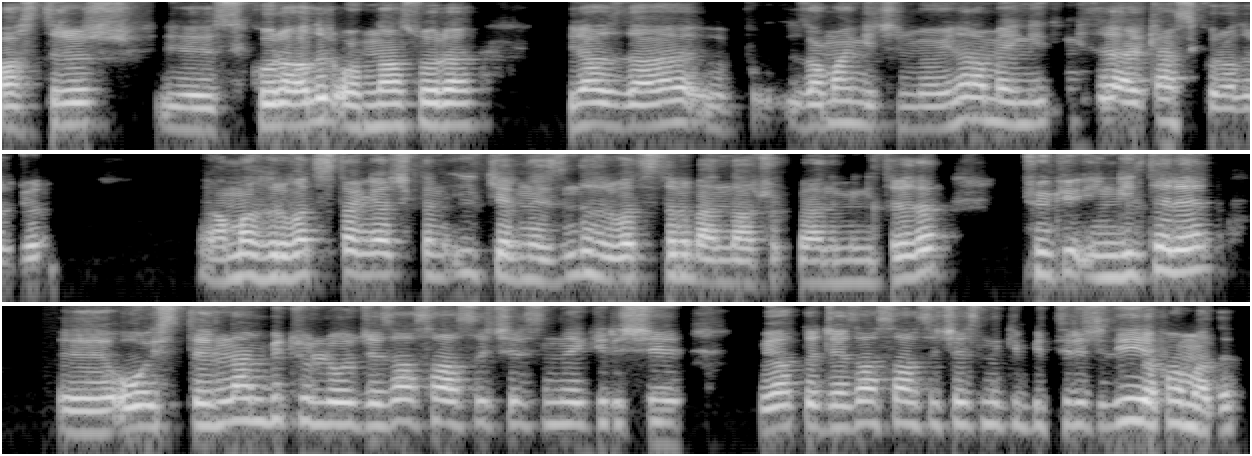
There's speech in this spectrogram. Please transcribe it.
bastırır, e, skoru alır. Ondan sonra biraz daha zaman geçirmeyi oynar ama İngiltere erken skor alır diyordum. Ama Hırvatistan gerçekten ilk yarı nezdinde Hırvatistan'ı ben daha çok beğendim İngiltere'den. Çünkü İngiltere e, o istenilen bir türlü o ceza sahası içerisinde girişi veyahut da ceza sahası içerisindeki bitiriciliği yapamadı.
